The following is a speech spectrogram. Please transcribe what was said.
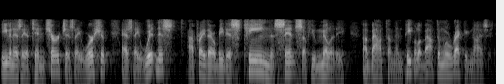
even as they attend church, as they worship, as they witness. I pray there will be this keen sense of humility about them, and people about them will recognize it.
